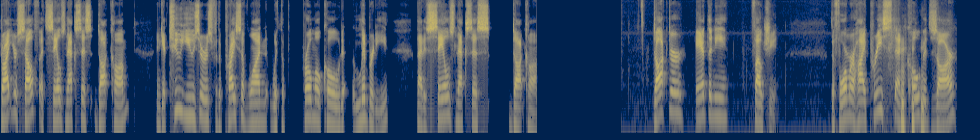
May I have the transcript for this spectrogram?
Try it yourself at salesnexus.com and get two users for the price of one with the promo code Liberty. That is salesnexus.com. Dr. Anthony Fauci, the former high priest and COVID czar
